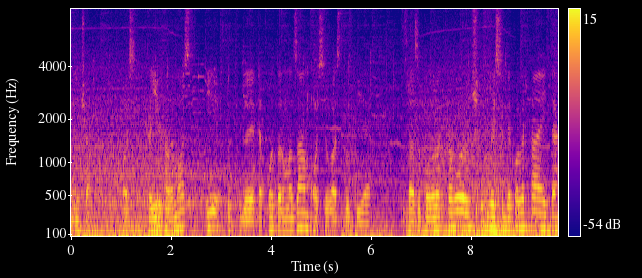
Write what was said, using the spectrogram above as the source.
ну нічого. Ось, проїхали мост і тут даєте по тормозам. Ось у вас тут є зразу поворот праворуч, ви сюди повертаєте.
